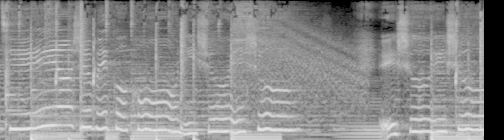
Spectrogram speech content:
কাছে আসবে কখন? এসো এসো এসো এসো।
